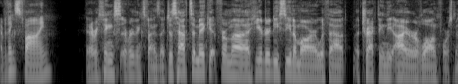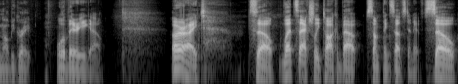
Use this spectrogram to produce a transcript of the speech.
Everything's fine. Everything's everything's fine. I just have to make it from uh, here to DC tomorrow without attracting the ire of law enforcement. I'll be great. Well, there you go. All right. So let's actually talk about something substantive. So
